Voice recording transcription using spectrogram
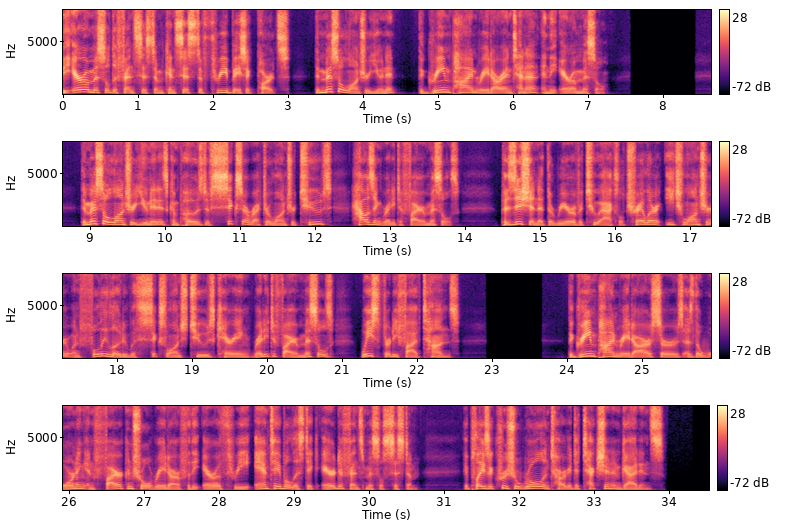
The Arrow Missile Defense System consists of three basic parts the Missile Launcher Unit, the Green Pine Radar Antenna, and the Arrow Missile. The missile launcher unit is composed of six erector launcher tubes housing ready to fire missiles. Positioned at the rear of a two axle trailer, each launcher, when fully loaded with six launch tubes carrying ready to fire missiles, weighs 35 tons. The Green Pine radar serves as the warning and fire control radar for the Arrow 3 anti ballistic air defense missile system. It plays a crucial role in target detection and guidance.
